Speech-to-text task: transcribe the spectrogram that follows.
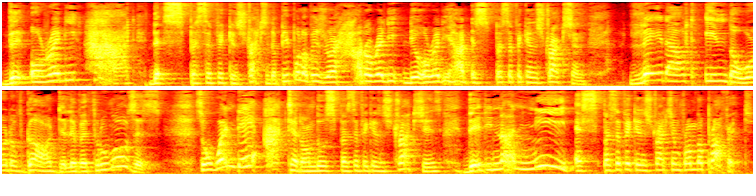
they already had the specific instruction. The people of Israel had already they already had a specific instruction laid out in the word of God delivered through Moses. So when they acted on those specific instructions, they did not need a specific instruction from the prophet.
